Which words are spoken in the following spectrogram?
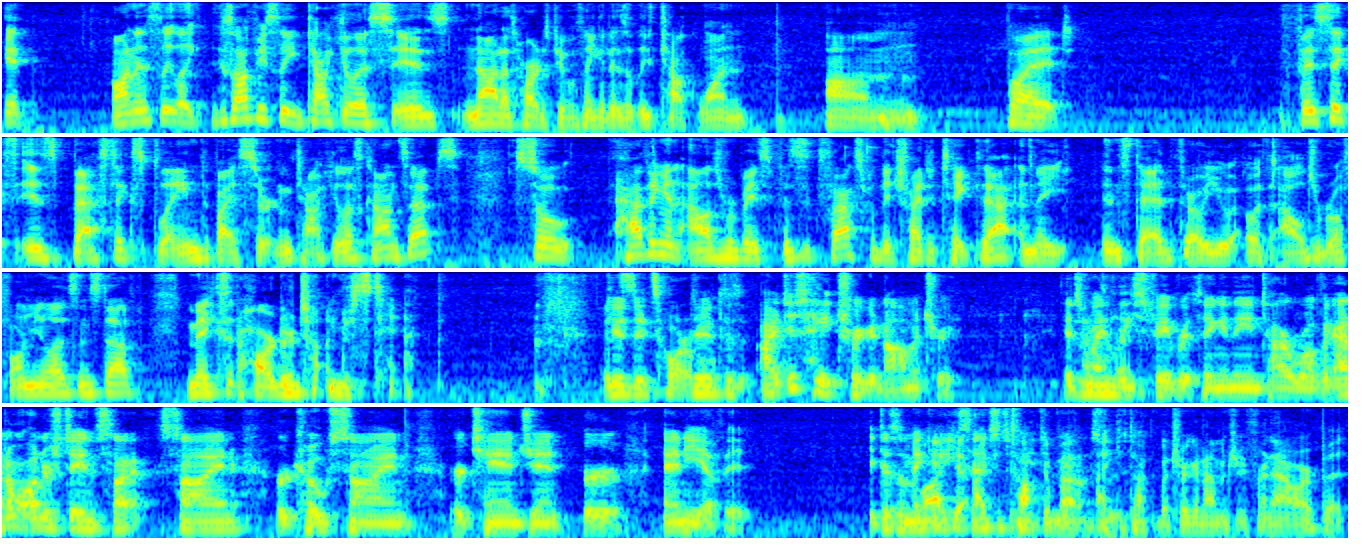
it honestly, like, because obviously calculus is not as hard as people think it is. At least Calc one, um, but physics is best explained by certain calculus concepts. So having an algebra based physics class where they try to take that and they instead throw you with algebra formulas and stuff makes it harder to understand. It's, Dude, it's horrible. Dude, this- I just hate trigonometry. It's my That's fair. least favorite thing in the entire world. Like I don't understand si- sine or cosine or tangent or any of it. It doesn't make well, I any could, sense. I could to talk me, about I could talk about trigonometry for an hour, but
